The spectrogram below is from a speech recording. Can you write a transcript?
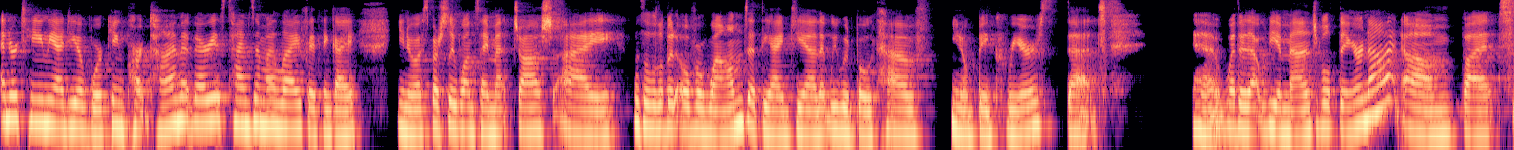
entertain the idea of working part time at various times in my life. I think I, you know, especially once I met Josh, I was a little bit overwhelmed at the idea that we would both have, you know, big careers that uh, whether that would be a manageable thing or not. Um, but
